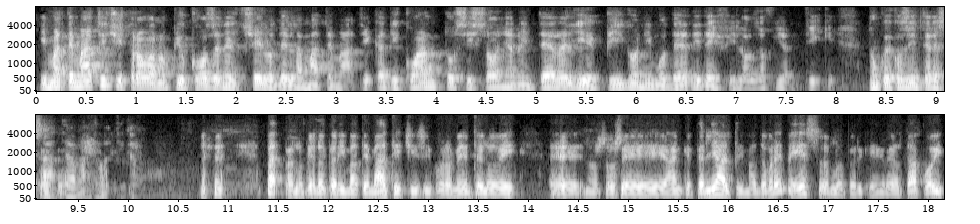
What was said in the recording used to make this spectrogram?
I matematici trovano più cose nel cielo della matematica di quanto si sognano in terra gli epigoni moderni dei filosofi antichi. Dunque è così interessante la matematica. Beh, perlomeno per i matematici sicuramente lo è. Eh, non so se anche per gli altri, ma dovrebbe esserlo perché in realtà poi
